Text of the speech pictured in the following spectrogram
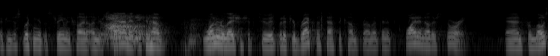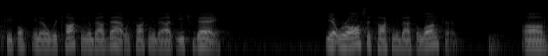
if you're just looking at the stream and trying to understand it, you can have one relationship to it. But if your breakfast has to come from it, then it's quite another story. And for most people, you know, we're talking about that. We're talking about each day. Yet we're also talking about the long term. Um,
